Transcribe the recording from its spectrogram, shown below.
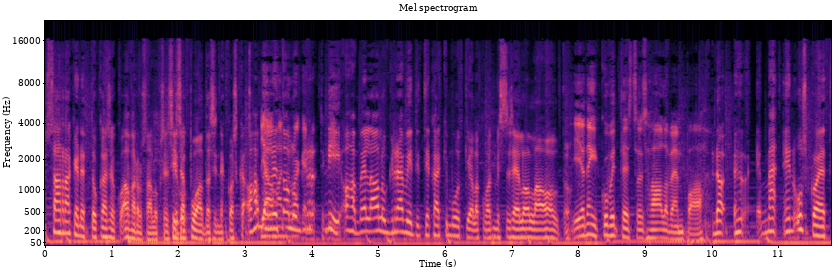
saa rakennettua kans joku avaruusaluksen sisäpuolta sinne, koska onhan Ja meillä onhan nyt ollut, rakennettukin. niin, onhan meillä ollut Gravityt ja kaikki muutkin elokuvat, missä siellä ollaan oltu. Ja jotenkin kuvittelisit, että se olisi halvempaa. No, mä en usko, että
